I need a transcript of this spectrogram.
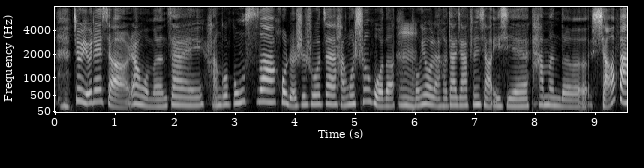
就是有点想让我们在韩国公司啊，或者是说在韩国生活的。朋友来和大家分享一些他们的想法，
